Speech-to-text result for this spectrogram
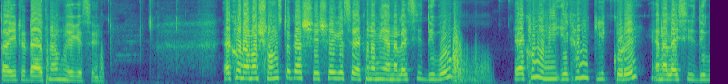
তাই এটা ডায়াফ্রাম হয়ে গেছে। এখন আমার সমস্ত কাজ শেষ হয়ে গেছে, এখন আমি অ্যানালাইসিস দিব। এখন আমি এখানে ক্লিক করে অ্যানালাইসিস দিব।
